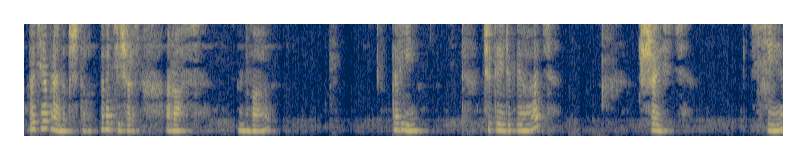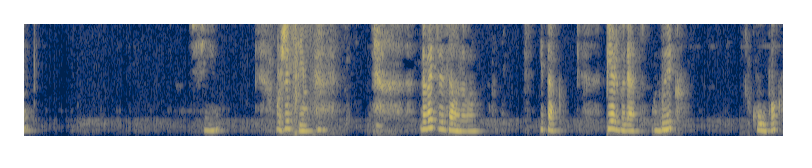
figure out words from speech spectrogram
Давайте я правильно посчитала. Давайте еще раз. Раз, два, три, четыре, пять, шесть, семь, семь. Уже семь. Давайте заново. Итак, первый ряд. Бык, кубок,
